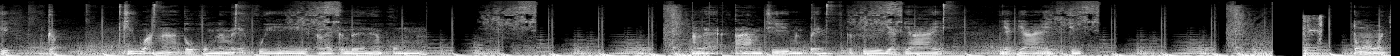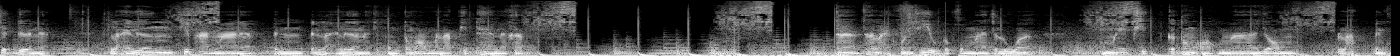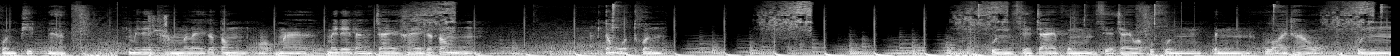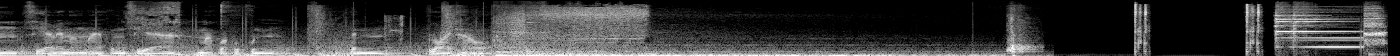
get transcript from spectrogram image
ทิตย์กับกี่วันนะ ตัวผมเนี่ยไม่ได้คุยอะไรกันเลยนะครับผมนั่นแหละตามที่มันเป็นก็คือแยกย้าย แยกย้ายจริง ต้องบอกว่าเจ็ดเดือนเนี่ย หลายเรื่องที่ผ่านมาเนี่ย เป็นเป็นหลายเรื่องนะที่ผมต้องออกมารับผิดแทนนะครับ ถ้าถ้าหลายคนที่อยู่กับผมมาจะรู้ว่าไม่ผิดก็ต้องออกมายอมรับเป็นคนผิดนะครับ ไม่ได้ทำอะไรก็ต้องออกมา ไม่ได้ดังใจใครก็ต้องต้องอดทน คุณเสียใจผมเสียใจกว่าพวกคุณเป็นร้อยเท่า คุณเสียอะไรมากมาย ผมเสียมากกว่าพวกคุณเป็นร้อยเท่า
